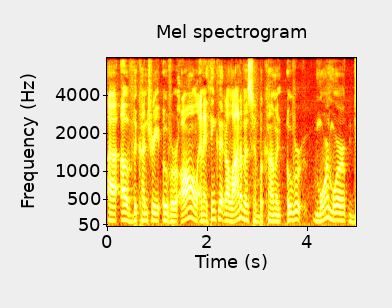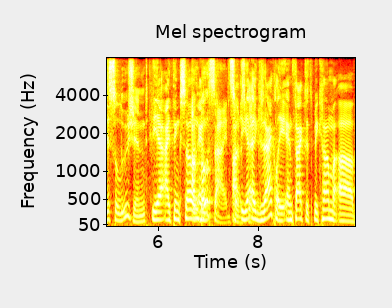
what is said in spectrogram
uh, of the country overall and I think that a lot of us have become an over more and more disillusioned Yeah, I think so. On both sides, so to yeah, exactly. In fact, it's become, uh,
